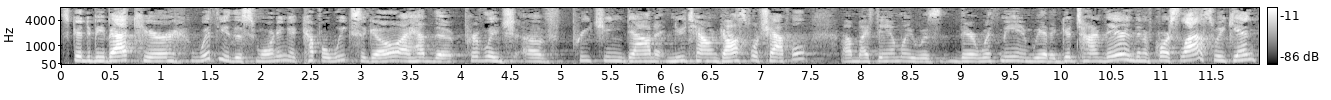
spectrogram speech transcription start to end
It's good to be back here with you this morning. A couple weeks ago, I had the privilege of preaching down at Newtown Gospel Chapel. Uh, my family was there with me, and we had a good time there. And then, of course, last weekend,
